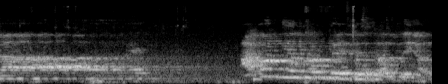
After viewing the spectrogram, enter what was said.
নাই। আগুন নিয়ন্ত্রণ করে এভাবে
